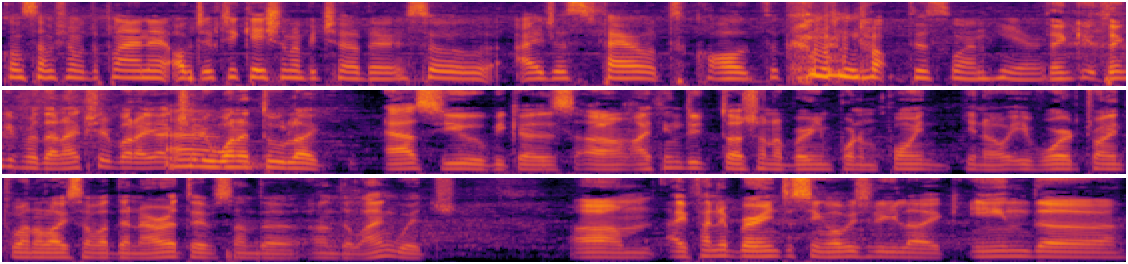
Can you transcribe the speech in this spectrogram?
consumption of the planet objectification of each other so i just felt called to come and drop this one here Thank you, thank you for that. Actually, but I actually Um, wanted to like ask you because um, I think you touched on a very important point. You know, if we're trying to analyze about the narratives and the and the language, um, I find it very interesting. Obviously, like in the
